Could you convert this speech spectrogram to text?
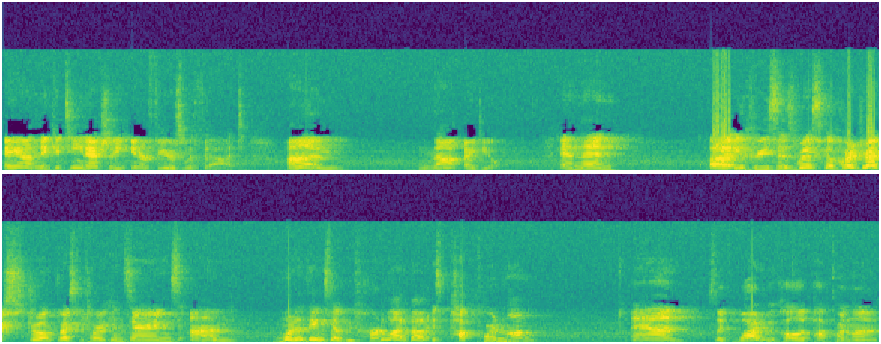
And nicotine actually interferes with that. Um, not ideal. And then uh, increases risk of heart attack, stroke, respiratory concerns. Um, one of the things that we've heard a lot about is popcorn lung. And it's like, why do we call it popcorn lung?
